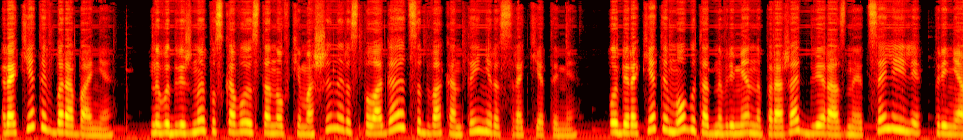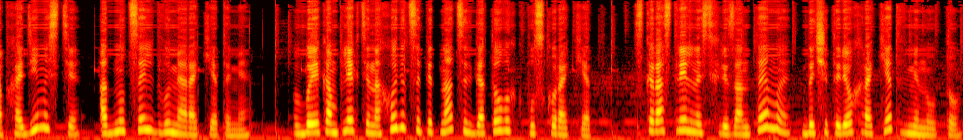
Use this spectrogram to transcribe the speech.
Ракеты в барабане. На выдвижной пусковой установке машины располагаются два контейнера с ракетами. Обе ракеты могут одновременно поражать две разные цели или, при необходимости, одну цель двумя ракетами. В боекомплекте находится 15 готовых к пуску ракет. Скорострельность хризантемы – до 4 ракет в минуту.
